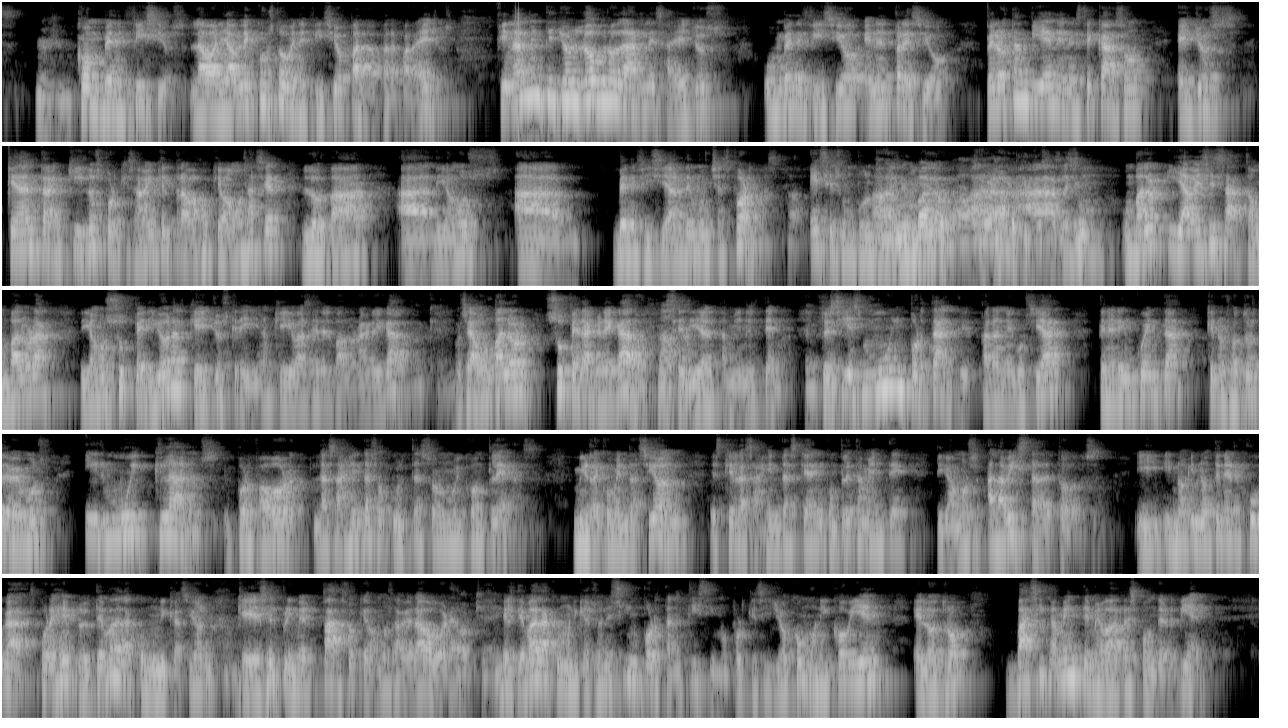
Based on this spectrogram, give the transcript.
Con beneficios, la variable costo-beneficio para, para, para ellos. Finalmente yo logro darles a ellos un beneficio en el precio, pero también en este caso ellos quedan tranquilos porque saben que el trabajo que vamos a hacer los va a, digamos, a beneficiar de muchas formas. Ese es un punto. A que es darle un valor, a valorar lo que tú A estás darles un, un valor y a veces hasta un valor, a- digamos, superior al que ellos creían que iba a ser el valor agregado. Ok, O sea, un valor súper agregado sería también el tema. perfecto. Entonces sí es muy importante para negociar tener en cuenta que nosotros debemos ir muy claros. Por favor, las agendas ocultas son muy complejas. Mi recomendación es que las agendas queden completamente, digamos, a la vista de todos y, y no, y no tener jugadas. Por ejemplo, el tema de la comunicación, Ajá. que es el primer paso que vamos a ver ahora. Ok. El tema de la comunicación es importantísimo porque si yo comunico bien, el otro básicamente me va a responder bien.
